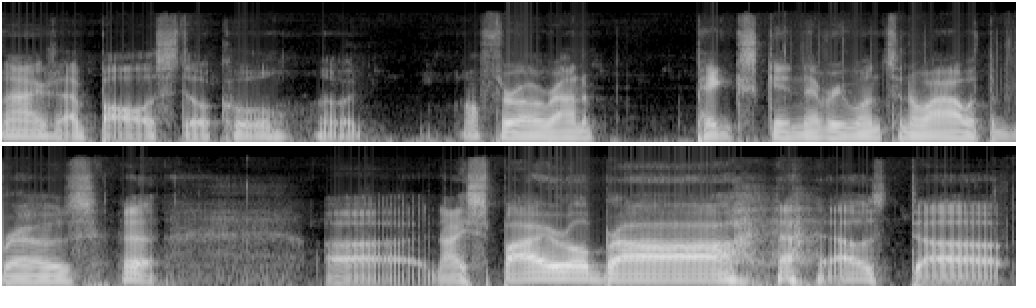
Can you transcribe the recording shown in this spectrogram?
actually a ball is still cool. I would, I'll throw around a pigskin every once in a while with the bros. uh, nice spiral, brah. that was dope.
